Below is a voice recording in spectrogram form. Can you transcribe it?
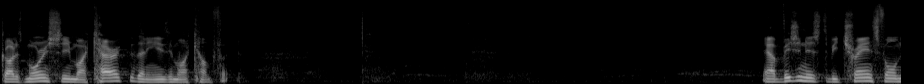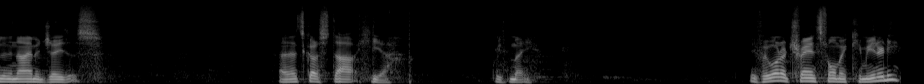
God is more interested in my character than He is in my comfort. Our vision is to be transformed in the name of Jesus. And that's got to start here with me. If we want to transform a community,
